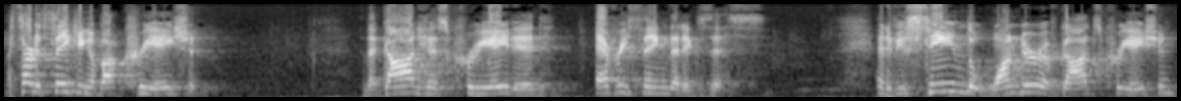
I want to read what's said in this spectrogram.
I started thinking about creation. That God has created everything that exists. And have you seen the wonder of God's creation?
